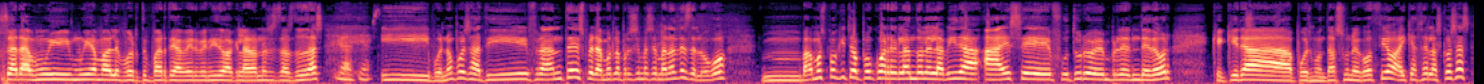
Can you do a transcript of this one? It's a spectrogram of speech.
Sara, muy, muy amable por tu parte haber venido a aclararnos estas dudas. Gracias. Y bueno, pues a ti, Fran, te esperamos la próxima semana. Desde luego, mmm, vamos poquito a poco arreglándole la vida a ese futuro emprendedor que quiera pues montar su negocio. Hay que hacer las cosas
